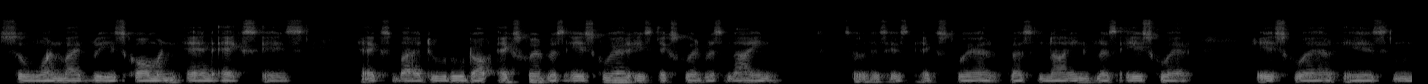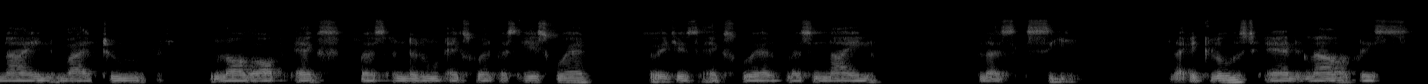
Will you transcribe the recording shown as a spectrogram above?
So 1 by 3 is common and x is x by 2 root of x square plus a square is x square plus 9 so this is x square plus 9 plus a square a square is 9 by 2 log of x plus under root x square plus a square which is x square plus 9 plus c. Bracket closed and now this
